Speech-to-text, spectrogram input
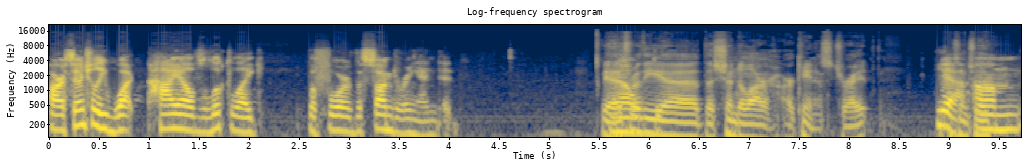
are essentially what high elves looked like before the Sundering ended. Yeah, that's No, where the uh, the Shen'dralar Arcanists, right? Yeah. Um,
